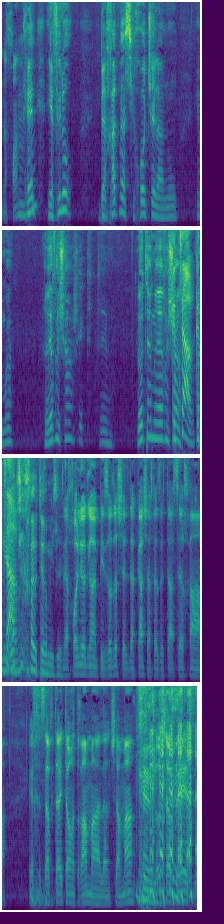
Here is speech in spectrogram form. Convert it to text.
נכון? כן? היא אפילו, באחת מהשיחות שלנו, היא אמרה, רבע שעה, שת... לא יותר מרבע שעה. קצר, אני קצר. לא צריכה יותר מזה. זה יכול להיות גם אפיזודה של דקה, שאחרי זה תעשה לך... איך סבתא הייתה אומרת, רמה על הנשמה? לא שווה את זה.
